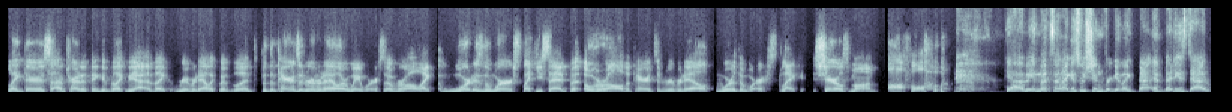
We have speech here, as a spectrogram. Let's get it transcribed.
like, there's, I'm trying to think of like the, uh, like Riverdale equivalent, but the parents in Riverdale are way worse overall. Like, Ward is the worst. Like, like you said, but overall, the parents in Riverdale were the worst. Like Cheryl's mom, awful. Yeah, I mean, let's not. I guess we shouldn't forget like that. And Betty's dad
